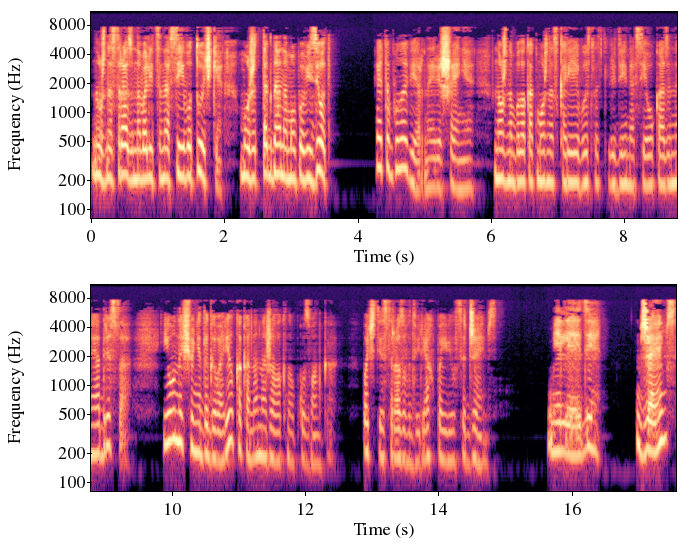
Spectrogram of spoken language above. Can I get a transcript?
Нужно сразу навалиться на все его точки. Может, тогда нам и повезет. Это было верное решение. Нужно было как можно скорее выслать людей на все указанные адреса. И он еще не договорил, как она нажала кнопку звонка. Почти сразу в дверях появился Джеймс. «Миледи!» «Джеймс,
